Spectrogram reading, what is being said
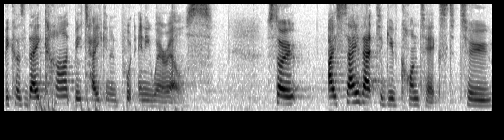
because they can't be taken and put anywhere else. So I say that to give context to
